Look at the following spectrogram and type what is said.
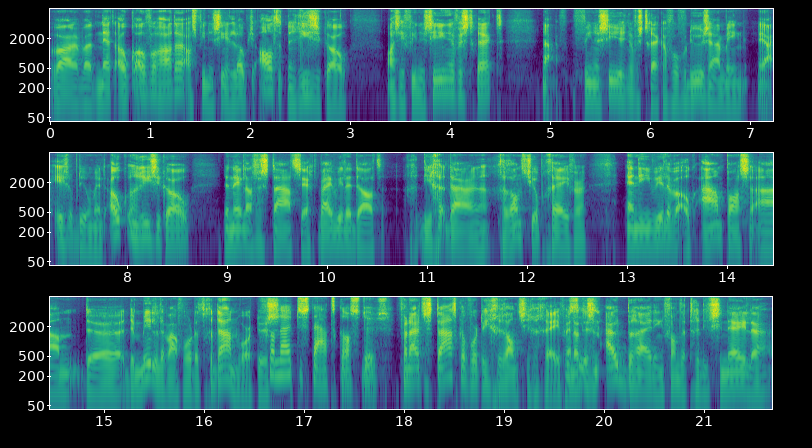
waar we het net ook over hadden. Als financier loop je altijd een risico als je financieringen verstrekt. Nou, financieringen verstrekken voor verduurzaming ja, is op dit moment ook een risico. De Nederlandse staat zegt wij willen dat, die, daar een garantie op geven. En die willen we ook aanpassen aan de, de middelen waarvoor het gedaan wordt. Dus vanuit de staatskas dus? Vanuit de staatskas wordt die garantie gegeven. Precies. En dat is een uitbreiding van de traditionele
